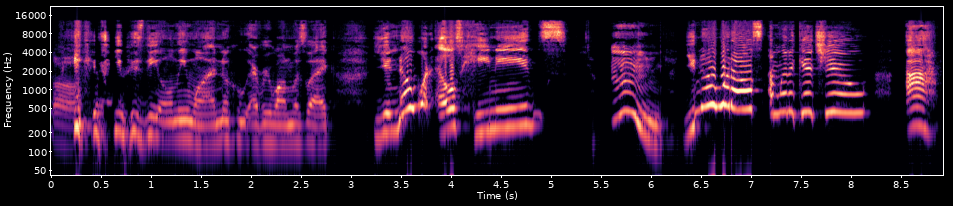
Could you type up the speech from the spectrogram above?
Oh, because he was the only one who everyone was like you know what else he needs? Mm, you know what else i'm gonna get you? Ah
